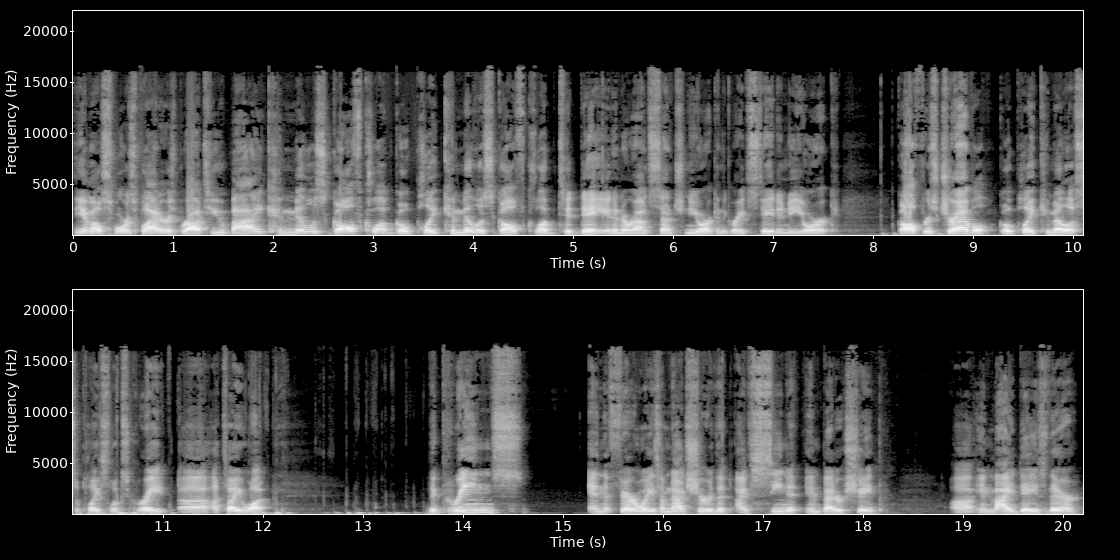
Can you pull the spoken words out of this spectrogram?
The ML Sports Platter is brought to you by Camillus Golf Club. Go play Camillus Golf Club today in and around Central New York and the great state of New York. Golfers travel. Go play Camillus. The place looks great. Uh, I'll tell you what, the greens and the fairways, I'm not sure that I've seen it in better shape uh, in my days there.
